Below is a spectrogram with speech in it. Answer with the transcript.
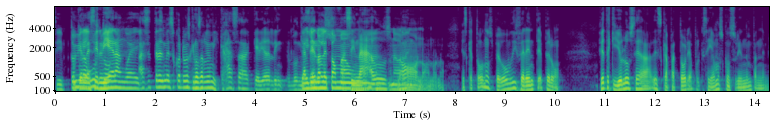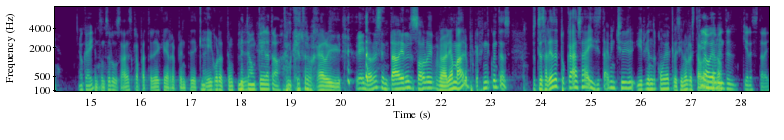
Sí, Estoy a le sirvieran, güey. Hace tres meses, cuatro meses que no salgo de mi casa, quería los Que alguien no le toma fascinados. una no, no, no, no. Es que a todos nos pegó diferente, pero fíjate que yo lo usaba de escapatoria porque seguíamos construyendo en pandemia. Ok. Entonces lo usaba de escapatoria de que de repente, de que, hey, gorda, tengo que Me ir, tengo que ir a trabajar. tengo que ir a trabajar. Y, güey, no me sentaba ahí en el sol y me valía madre, porque a fin de cuentas, pues te salías de tu casa y sí estaba bien chido ir viendo cómo iba creciendo el Sí, restaurante. ¿no? obviamente quieres estar ahí.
